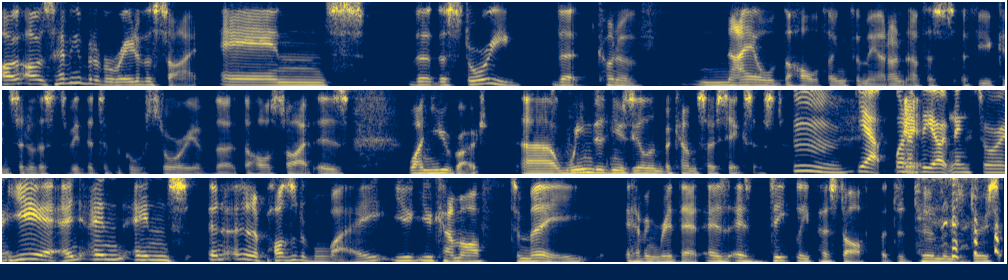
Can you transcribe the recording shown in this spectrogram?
I, I was having a bit of a read of the site, and the the story that kind of nailed the whole thing for me. I don't know if this if you consider this to be the typical story of the the whole site is one you wrote. Uh, when did New Zealand become so sexist? Mm, yeah, one of the opening stories. Yeah, and and and in, in a positive way, you you come off to me having read that as as deeply pissed off but determined to do so.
